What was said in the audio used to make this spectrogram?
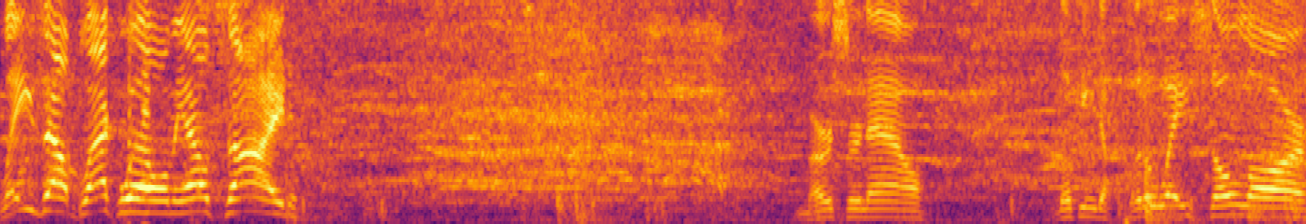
Lays out Blackwell on the outside. Mercer now looking to put away Solar.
